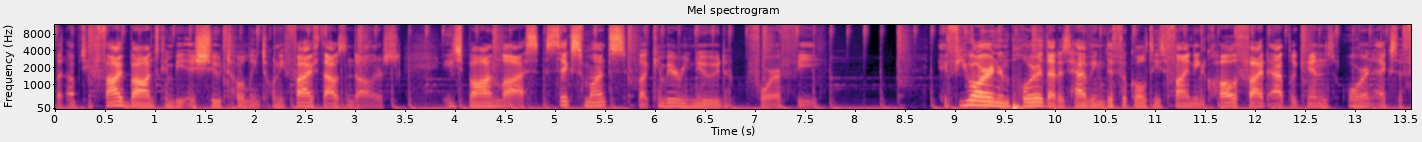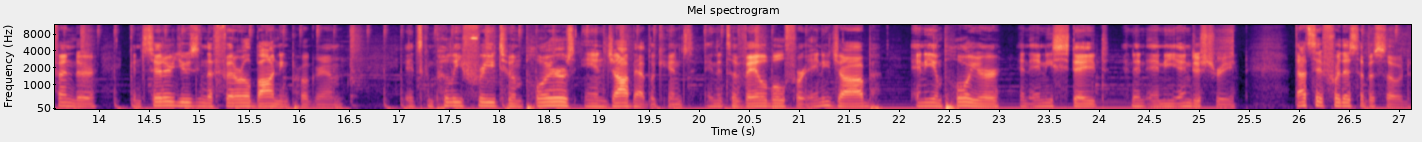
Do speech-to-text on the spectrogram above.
but up to five bonds can be issued totaling $25,000. Each bond lasts six months but can be renewed for a fee. If you are an employer that is having difficulties finding qualified applicants or an ex offender, consider using the federal bonding program. It's completely free to employers and job applicants, and it's available for any job, any employer, in any state, and in any industry. That's it for this episode.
